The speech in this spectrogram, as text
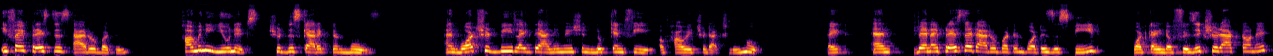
if i press this arrow button how many units should this character move? And what should be like the animation look and feel of how it should actually move right? And when i press that arrow button what is the speed? What kind of physics should act on it?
